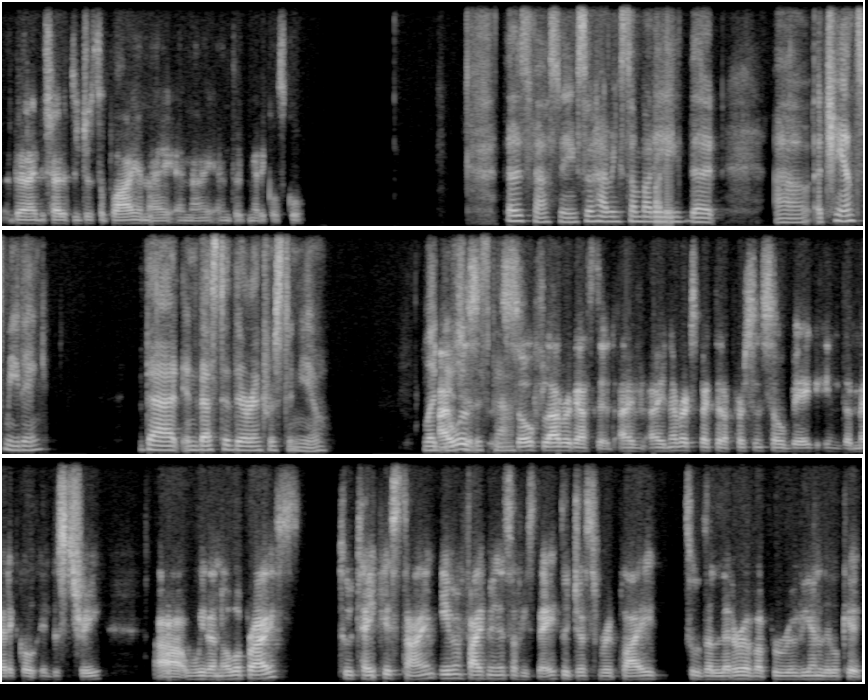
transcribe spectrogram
then I decided to just apply, and I and I entered medical school. That is fascinating. So having somebody that uh, a chance meeting that invested their interest in you led you I was to this path? so flabbergasted. I I never expected a person so big in the medical industry uh, with a Nobel Prize to take his time, even five minutes of his day, to just reply to the letter of a Peruvian little kid.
